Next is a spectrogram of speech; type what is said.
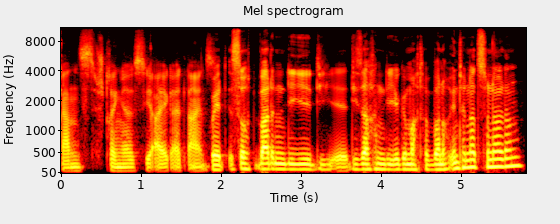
ganz strenge CI-Guidelines. Wait, ist doch, war denn die, die, die Sachen, die ihr gemacht habt, war noch international dann?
